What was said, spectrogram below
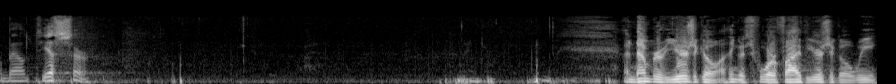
about? Yes, sir. A number of years ago, I think it was four or five years ago, we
